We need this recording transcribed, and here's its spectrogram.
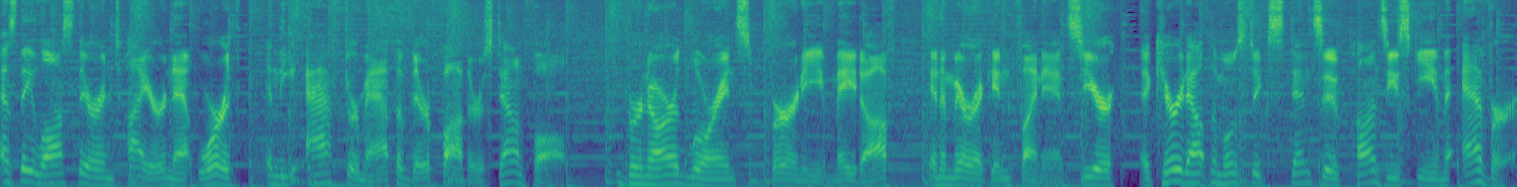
as they lost their entire net worth in the aftermath of their father's downfall. Bernard Lawrence Bernie Madoff, an American financier, carried out the most extensive Ponzi scheme ever,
